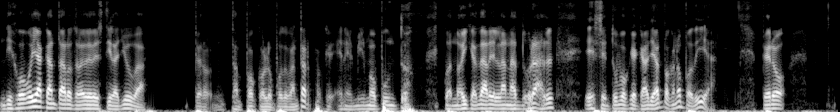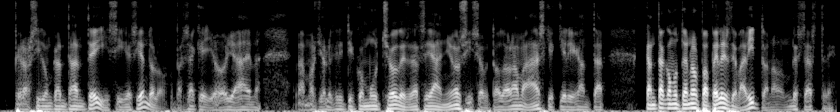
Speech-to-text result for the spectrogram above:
dijo voy a cantar otra vez Vestí la lluvia pero tampoco lo puedo cantar, porque en el mismo punto, cuando hay que dar en la natural, eh, se tuvo que callar porque no podía. Pero, pero ha sido un cantante y sigue siéndolo. Lo que pasa es que yo ya, vamos, yo le critico mucho desde hace años y sobre todo ahora más que quiere cantar. Canta como tenor papeles de barítono, un desastre.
